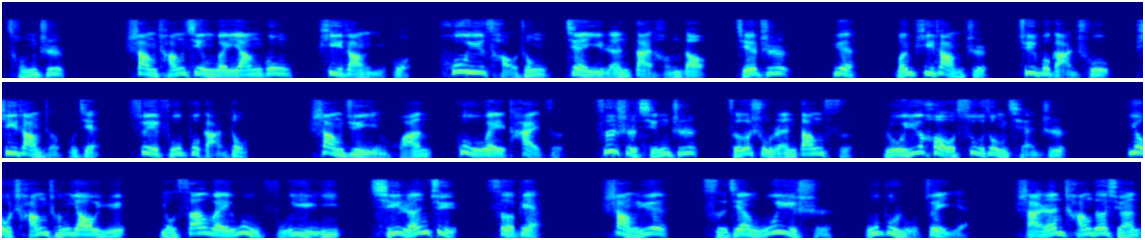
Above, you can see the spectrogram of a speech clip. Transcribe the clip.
从之。上长幸未央宫，辟杖已过，忽于草中见一人带横刀，截之。曰：闻辟杖至，拒不敢出。辟杖者不见，遂服不敢动。上具隐还，故谓太子：“兹事行之，则庶人当死。汝于后诉纵遣之。”又长城邀鱼，有三位误服御医，其人惧色变。上曰：“此间无御史，无不辱罪也。”陕人常德玄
